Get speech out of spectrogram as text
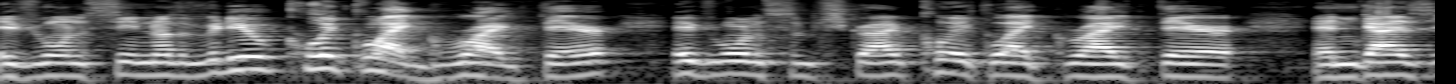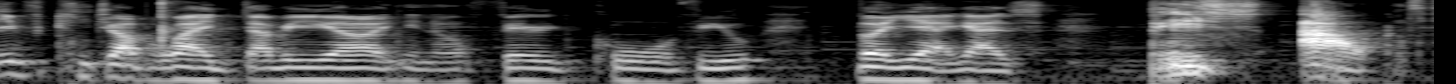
If you want to see another video, click like right there. If you want to subscribe, click like right there. And guys, if you can drop a like, that'd be, uh, you know, very cool of you. But yeah, guys, peace out.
